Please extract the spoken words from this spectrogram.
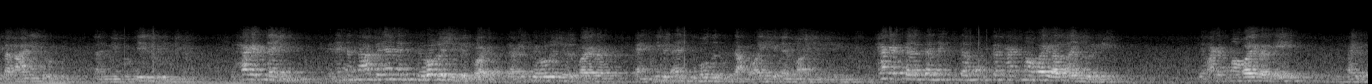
يبقى معاه neutrophilia ال neutrophilia الحاجة الثانية إن إحنا ساعات بنعمل serology للفيروس. يعني إيه serology للفيروس؟ يعني نجيب ال antibodies بتاعته اي ام اي جي الحاجة الثالثه إنك ممكن حاجة اسمها viral isolation دي حاجة اسمها viral إيه؟ أيوه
